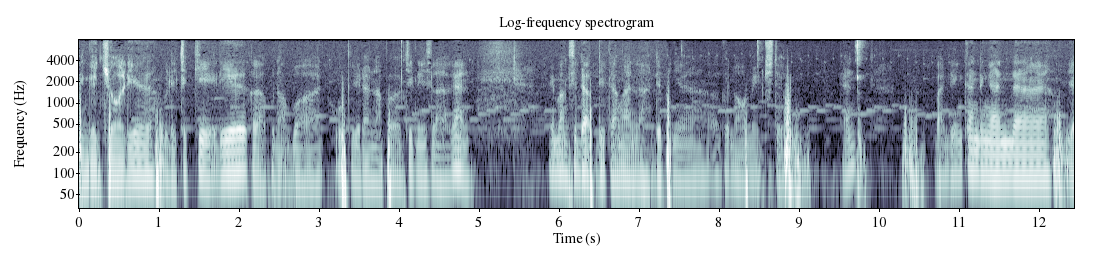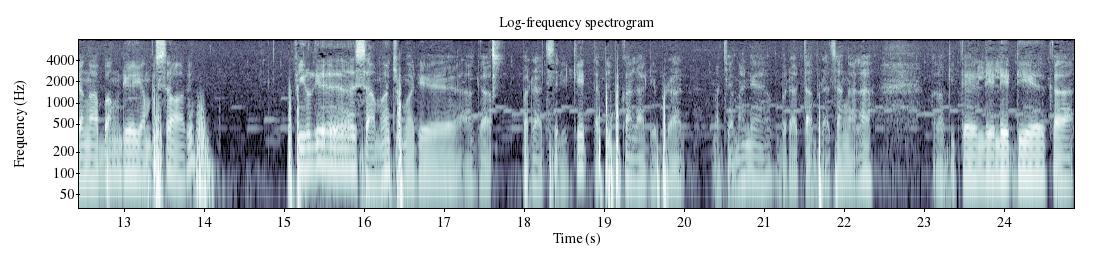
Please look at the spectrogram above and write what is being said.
finger jaw dia boleh cekik dia kalau aku nak buat ukiran apa jenis lah kan? Memang sedap di tangan lah dia punya ergonomics tu kan? Bandingkan dengan uh, yang abang dia yang besar tu feel dia sama cuma dia agak berat sedikit tapi bukanlah dia berat macam mana? Berat tak berat sangat lah. Kalau kita lelet dia kat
